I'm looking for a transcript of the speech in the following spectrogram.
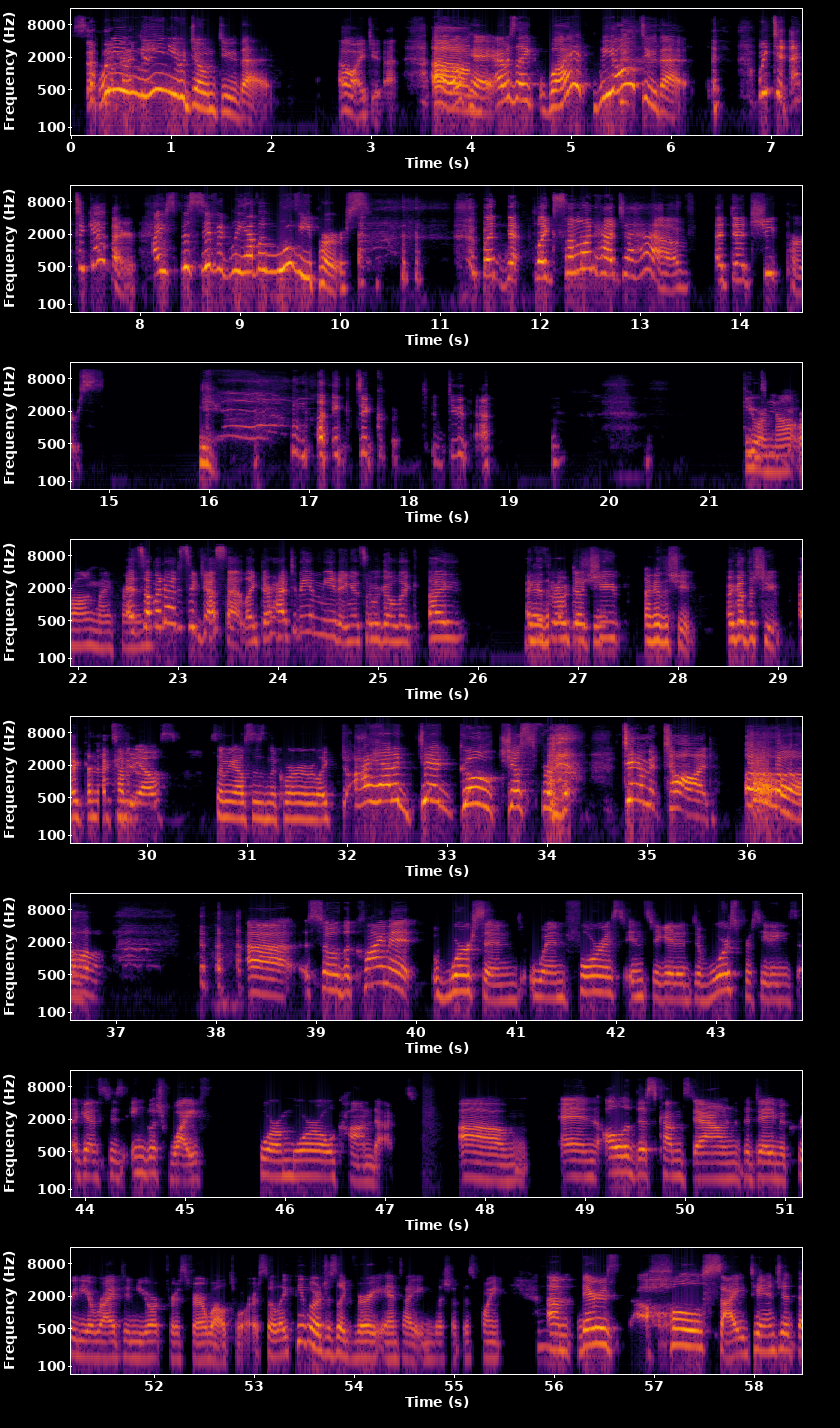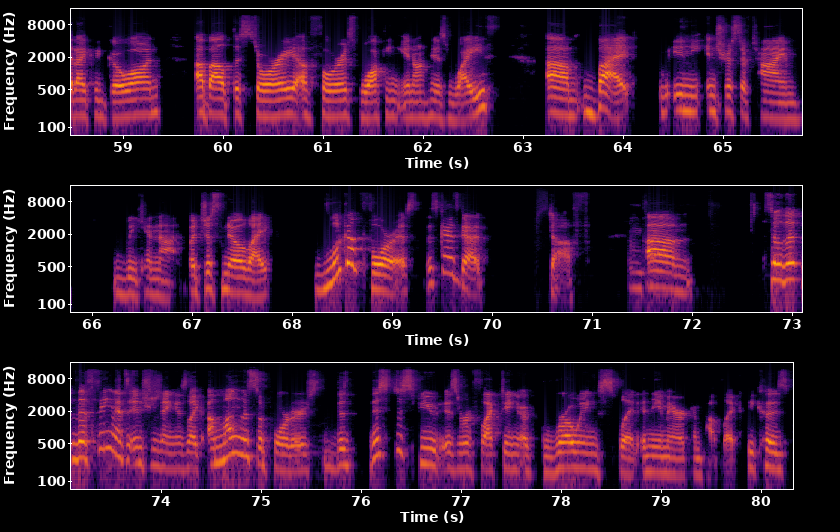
so what do you mean you don't do that? oh i do that Oh, Um, okay. I was like, what? We all do that. we did that together I specifically have a movie purse. but like someone had to have a dead sheep purse Yeah. like to, to do that You are not wrong, my friend. and someone had to suggest that like there had to be a meeting and someone go like i i could the throw dead sheep. sheep I got the sheep. i got the sheep i, And I then could somebody else, somebody else is in the corner like, I had a dead goat just for damn it todd Ugh. oh. Uh, so the climate worsened when Forrest instigated divorce proceedings against his English wife for immoral conduct. Um, and all of this comes down the day Macready arrived in New York for his farewell tour. So like people are just like very anti-English at this point. Um, there's a whole side tangent that I could go on about the story of Forrest walking in on his wife. Um, but in the interest of time, we cannot. But just know, like, look up Forrest. This guy's got stuff. Okay. Um, so the the thing that's interesting is like among the supporters, the, this dispute is reflecting a growing split in the American public because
